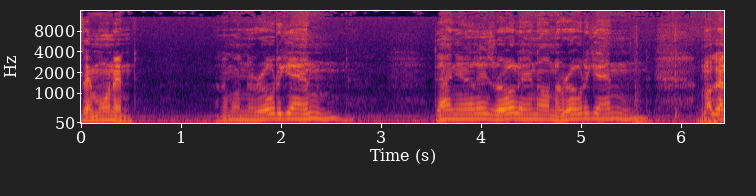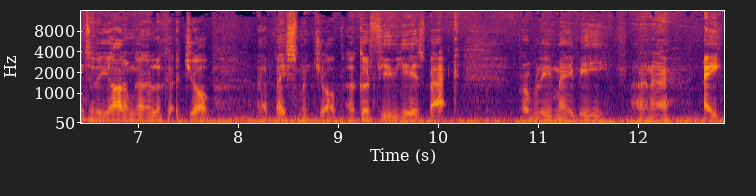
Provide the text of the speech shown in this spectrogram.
Wednesday morning, and I'm on the road again. Daniel is rolling on the road again. I'm not going to the yard, I'm going to look at a job, a basement job. A good few years back, probably maybe, I don't know, eight,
